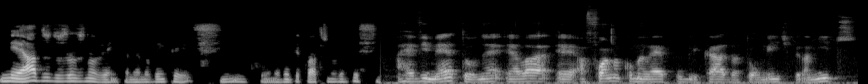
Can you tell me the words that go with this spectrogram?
meados dos anos 90, né, 95, 94, 95. A heavy metal, né, ela é a forma como ela é publicada atualmente pela Mitos,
